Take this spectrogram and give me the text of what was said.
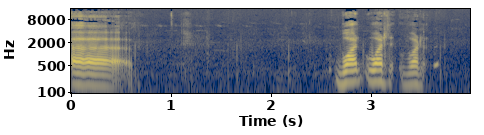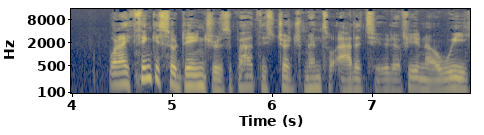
uh, what what what what I think is so dangerous about this judgmental attitude of you know we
